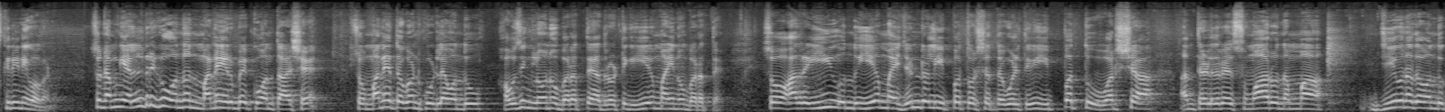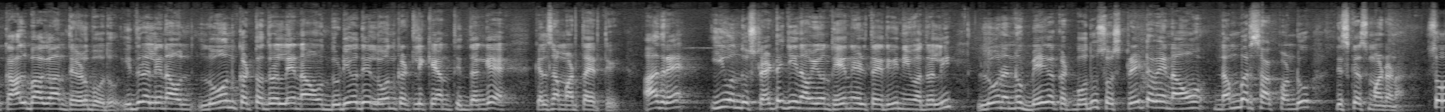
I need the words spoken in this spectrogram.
ಸ್ಕ್ರೀನಿಗೆ ಹೋಗೋಣ. ಸೊ ನಮಗೆ ಎಲ್ರಿಗೂ ಒಂದೊಂದು ಮನೆ ಇರಬೇಕು ಅಂತ ಆಸೆ. ಸೊ ಮನೆ ತೊಗೊಂಡು ಕೂಡಲೇ ಒಂದು ಹೌಸಿಂಗ್ ಲೋನು ಬರುತ್ತೆ, ಅದರೊಟ್ಟಿಗೆ ಇ ಎಂ ಐನೂ ಬರುತ್ತೆ. ಸೊ ಆದರೆ ಈ ಒಂದು ಇ ಎಂ ಐ ಜನರಲಿ ಇಪ್ಪತ್ತು ವರ್ಷ ತಗೊಳ್ತೀವಿ. ಇಪ್ಪತ್ತು ವರ್ಷ ಅಂತ ಹೇಳಿದ್ರೆ ಸುಮಾರು ನಮ್ಮ ಜೀವನದ ಒಂದು ಕಾಲ್ಭಾಗ ಅಂತ ಹೇಳ್ಬೋದು. ಇದರಲ್ಲಿ ನಾವು ಲೋನ್ ಕಟ್ಟೋದ್ರಲ್ಲೇ ನಾವು ದುಡಿಯೋದೇ ಲೋನ್ ಕಟ್ಟಲಿಕ್ಕೆ ಅಂತಿದ್ದಂಗೆ ಕೆಲಸ ಮಾಡ್ತಾ ಇರ್ತೀವಿ. ಆದರೆ ಈ ಒಂದು ಸ್ಟ್ರಾಟಜಿ ನಾವು ಇವತ್ತು ಏನು ಹೇಳ್ತಾ ಇದ್ದೀವಿ ನೀವು ಅದರಲ್ಲಿ ಲೋನನ್ನು ಬೇಗ ಕಟ್ಬೋದು. ಸೊ ಸ್ಟ್ರೇಟ್ ಅವೇ ನಾವು ನಂಬರ್ಸ್ ಹಾಕ್ಕೊಂಡು ಡಿಸ್ಕಸ್ ಮಾಡೋಣ. ಸೊ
